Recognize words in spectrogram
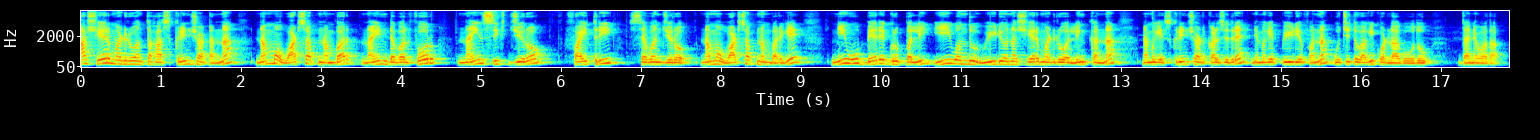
ಆ ಶೇರ್ ಮಾಡಿರುವಂತಹ ಸ್ಕ್ರೀನ್ಶಾಟನ್ನು ನಮ್ಮ WhatsApp number nine double four nine six zero five three seven zero ನಮ್ಮ ವಾಟ್ಸಪ್ ನಂಬರ್ಗೆ ನೀವು ಬೇರೆ ಗ್ರೂಪಲ್ಲಿ ಈ ಒಂದು ವಿಡಿಯೋನ ಶೇರ್ ಮಾಡಿರುವ ಲಿಂಕನ್ನು ನಮಗೆ ಸ್ಕ್ರೀನ್ಶಾಟ್ ಕಳಿಸಿದರೆ ನಿಮಗೆ ಪಿ ಡಿ ಎಫನ್ನು ಉಚಿತವಾಗಿ ಕೊಡಲಾಗುವುದು. ಧನ್ಯವಾದ.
